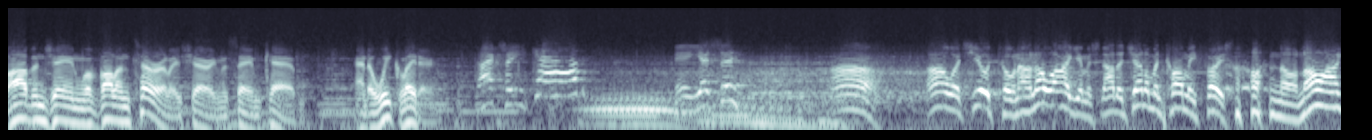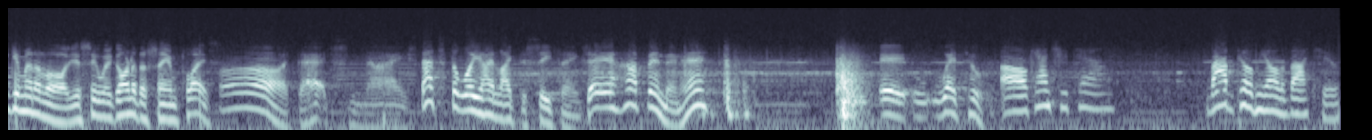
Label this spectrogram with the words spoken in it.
Bob and Jane were voluntarily sharing the same cab. And a week later, Taxi? Cab? Hey, yes, sir? Oh. Oh, it's you two. Now, no arguments. Now, the gentleman called me first. Oh, no, no argument at all. You see, we're going to the same place. Oh, that's nice. That's the way I like to see things. Hey, hop in then, huh? Hey, where to? Oh, can't you tell? Bob told me all about you.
